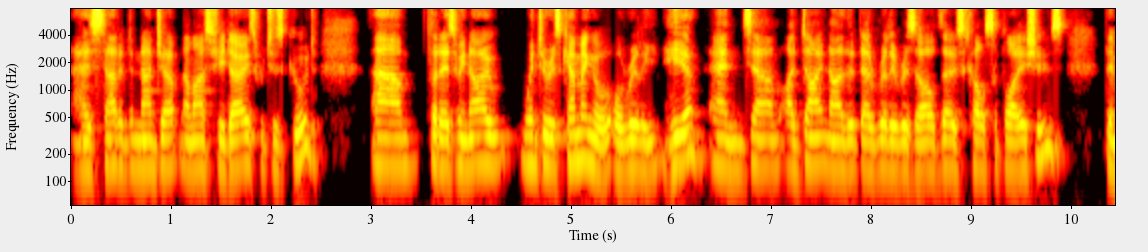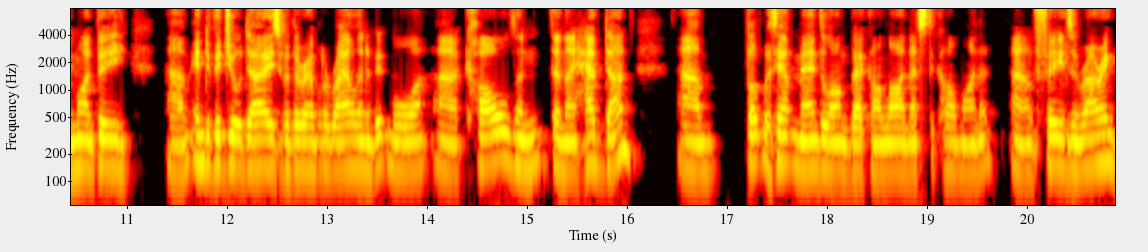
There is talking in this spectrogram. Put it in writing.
has started to nudge up in the last few days, which is good. Um, but as we know, winter is coming or, or really here, and um, I don't know that they've really resolved those coal supply issues. There might be um, individual days where they're able to rail in a bit more uh, coal than than they have done. Um, but without Mandalong back online, that's the coal mine that uh, feeds Eraring.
